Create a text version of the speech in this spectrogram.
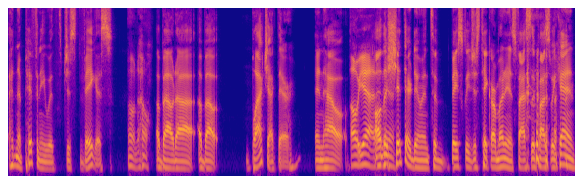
I had an epiphany with just Vegas Oh no. about uh, about blackjack there and how Oh yeah. All the hear. shit they're doing to basically just take our money as fast as they possibly can.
